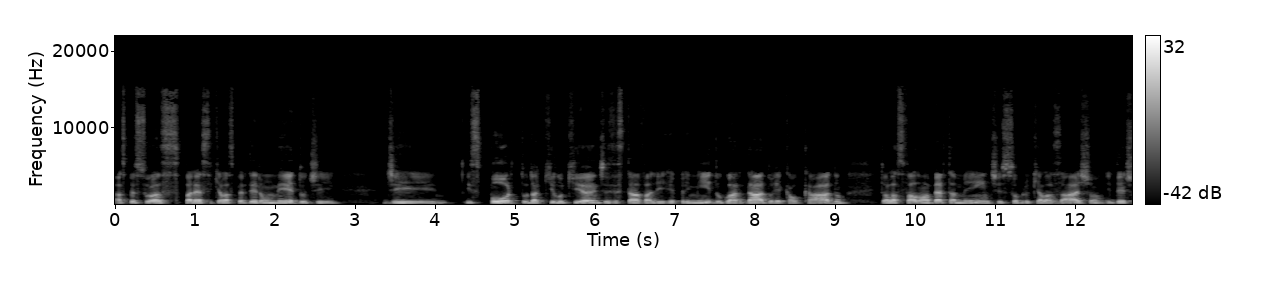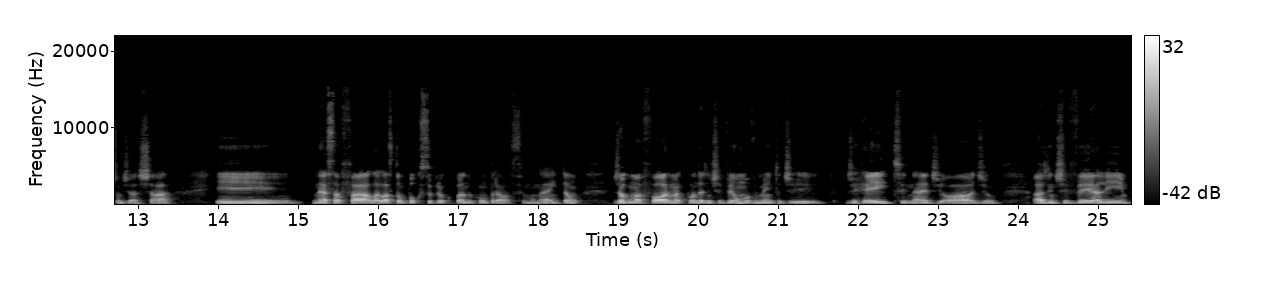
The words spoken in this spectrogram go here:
As pessoas parece que elas perderam medo de, de expor tudo aquilo que antes estava ali reprimido, guardado, recalcado. Então elas falam abertamente sobre o que elas acham e deixam de achar. E nessa fala elas estão um pouco se preocupando com o próximo, né? Então, de alguma forma, quando a gente vê um movimento de, de hate, né, de ódio, a gente vê ali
